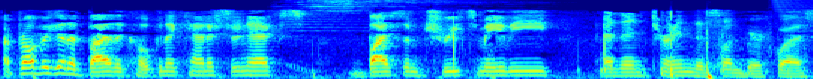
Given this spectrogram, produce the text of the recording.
I'm probably going to buy the coconut canister next, buy some treats maybe, and then turn in the Sunbear quest.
